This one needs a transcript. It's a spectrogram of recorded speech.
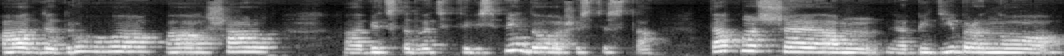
а для другого шару від 128 до 600. Також е, підібрано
